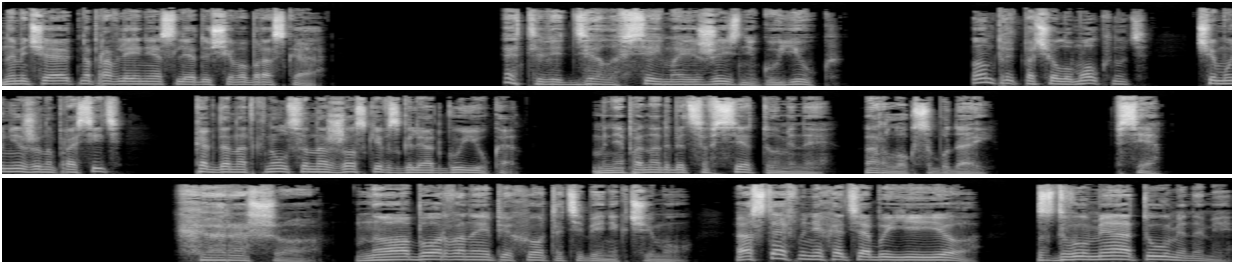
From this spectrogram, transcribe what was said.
намечают направление следующего броска. Это ведь дело всей моей жизни, Гуюк. Он предпочел умолкнуть, чем униженно просить, когда наткнулся на жесткий взгляд Гуюка. «Мне понадобятся все тумины, Орлок Сабудай. Все. Хорошо, но оборванная пехота тебе ни к чему. Оставь мне хотя бы ее, с двумя туменами,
